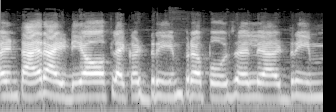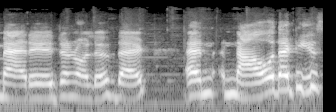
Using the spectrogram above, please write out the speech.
entire idea of like a dream proposal या dream marriage and all of that and now that he is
